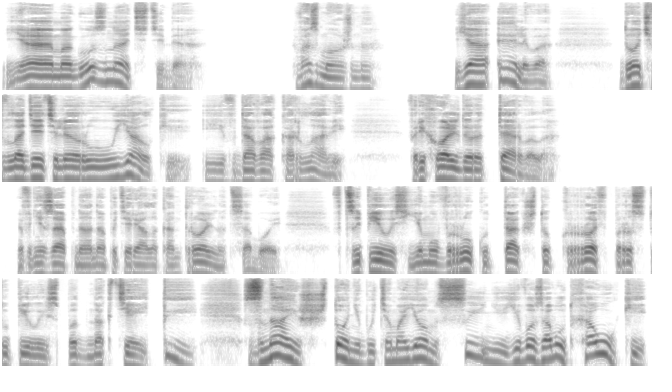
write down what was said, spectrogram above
Я могу знать тебя? — Возможно. Я Элева, дочь владетеля Рууялки и вдова Карлави, Фрихольдера Тервала. Внезапно она потеряла контроль над собой, вцепилась ему в руку так, что кровь проступила из-под ногтей. — Ты знаешь что-нибудь о моем сыне? Его зовут Хауки.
